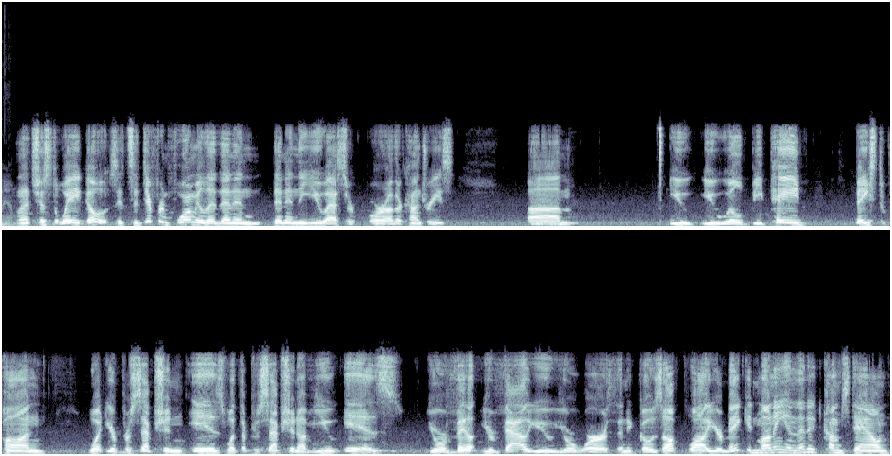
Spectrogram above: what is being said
Yeah. That's just the way it goes. It's a different formula than in than in the U.S. or, or other countries. Um, you you will be paid based upon what your perception is, what the perception of you is, your val- your value, your worth, and it goes up while you're making money, and then it comes down,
